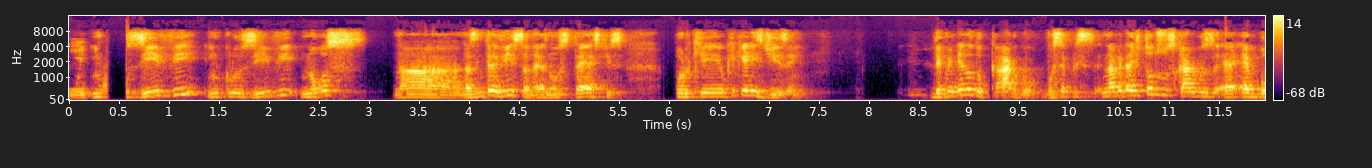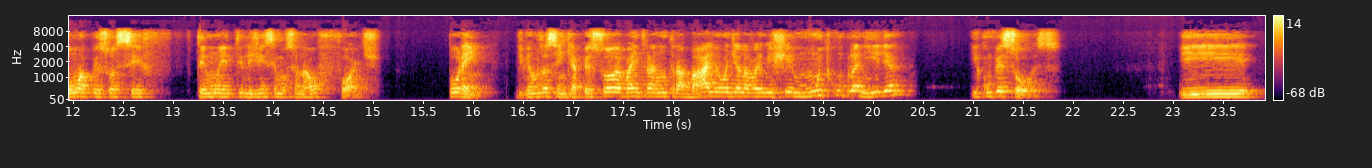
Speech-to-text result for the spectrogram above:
Muito. Inclusive, inclusive nos, na, nas entrevistas, né, nos testes, porque o que, que eles dizem? dependendo do cargo, você precisa, na verdade, todos os cargos é, é bom a pessoa ser, ter uma inteligência emocional forte. Porém, digamos assim, que a pessoa vai entrar num trabalho onde ela vai mexer muito com planilha e com pessoas. E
